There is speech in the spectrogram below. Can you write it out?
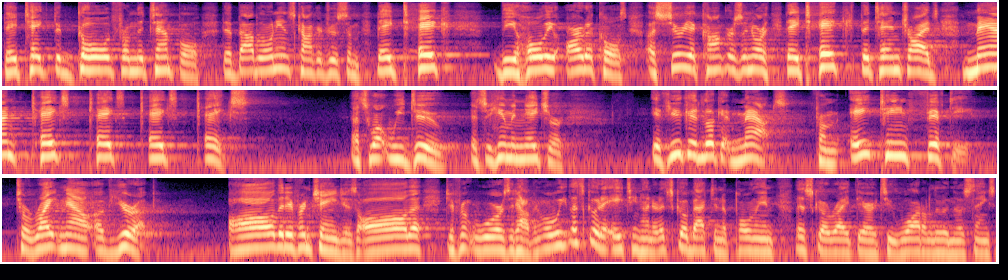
They take the gold from the temple. The Babylonians conquer Jerusalem. They take the holy articles. Assyria conquers the north. They take the 10 tribes. Man takes, takes, takes, takes. That's what we do. It's a human nature. If you could look at maps from 1850 to right now of Europe, all the different changes, all the different wars that happened. Well, we, let's go to 1800. Let's go back to Napoleon. Let's go right there to Waterloo and those things.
